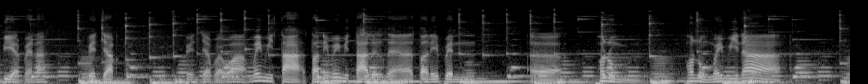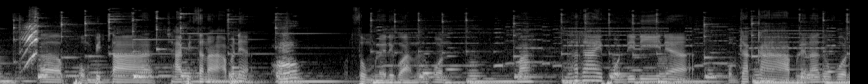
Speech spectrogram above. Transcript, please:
เปลี่ยนไปนะเปลี่ยนจากเปลี่ยนจากแบบว่าไม่มีตาตอนนี้ไม่มีตาเรืองแสงนะตอนนี้เป็นเอ่อพ่อหนุ่มพ่อหนุ่มไม่มีหน้าเอ่อผมปิดตาชายปิศนาปะเนี่ยสุ่มเลยดีกว่านะทุกคน มา ถ้าได้ผลดีๆเนี่ย ผมจะกราบเลยนะทุกคน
